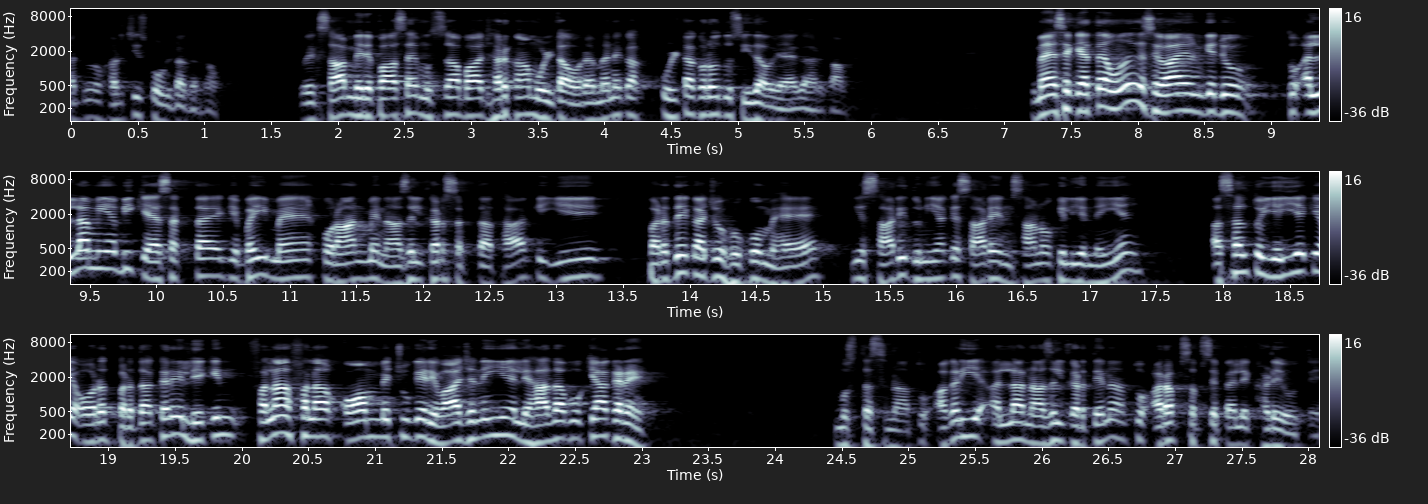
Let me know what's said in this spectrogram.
آج میں ہر چیز کو الٹا کر رہا ہوں وہ ایک صاحب میرے پاس ہے مجھ صاحب آج ہر کام الٹا ہو رہا ہے میں نے کہا الٹا کرو تو سیدھا ہو جائے گا ہر کام تو میں ایسے کہتا ہوں نا کہ سوائے ان کے جو تو اللہ میں ابھی کہہ سکتا ہے کہ بھائی میں قرآن میں نازل کر سکتا تھا کہ یہ پردے کا جو حکم ہے یہ ساری دنیا کے سارے انسانوں کے لیے نہیں ہے اصل تو یہی ہے کہ عورت پردہ کرے لیکن فلاں فلاں قوم میں چونکہ رواج نہیں ہے لہذا وہ کیا کریں مستثنا تو اگر یہ اللہ نازل کرتے نا تو عرب سب سے پہلے کھڑے ہوتے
